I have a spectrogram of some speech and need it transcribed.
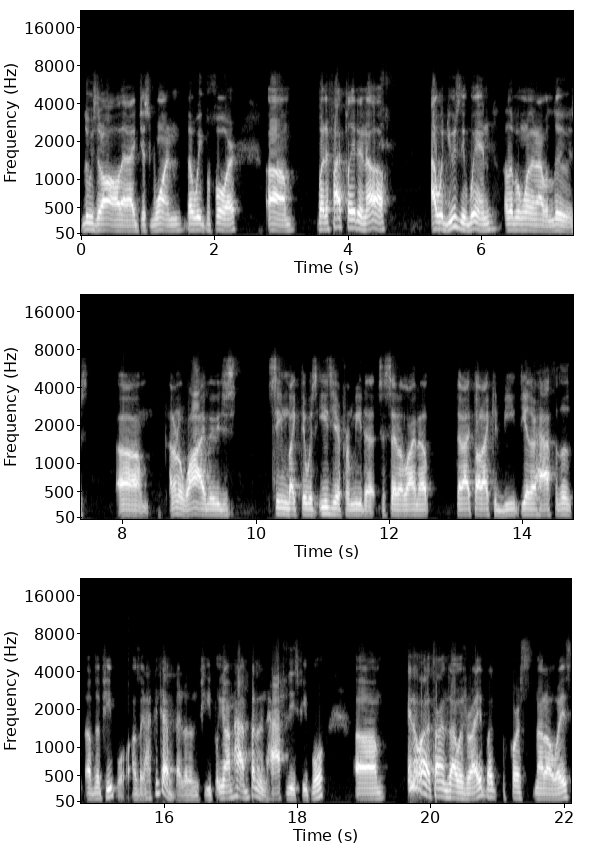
lose it all that I just won the week before. Um, but if I played enough, I would usually win a little bit more than I would lose. Um, I don't know why. Maybe just seemed like it was easier for me to to set a lineup that I thought I could beat the other half of the of the people. I was like, I think I'm better than people. You know, I'm better than half of these people. Um, and a lot of times I was right, but of course not always.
